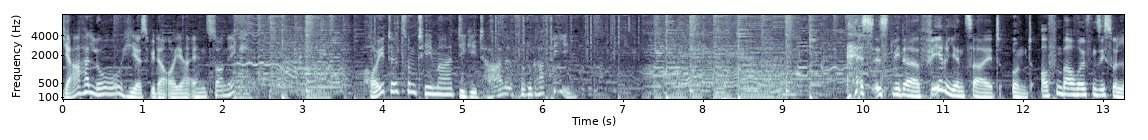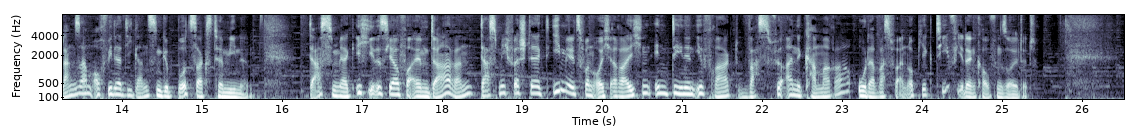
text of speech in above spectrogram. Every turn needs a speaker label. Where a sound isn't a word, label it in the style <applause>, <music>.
Speaker 1: Ja, hallo, hier ist wieder euer N-Sonic. Heute zum Thema digitale Fotografie. Es ist wieder Ferienzeit und offenbar häufen sich so langsam auch wieder die ganzen Geburtstagstermine. Das merke ich jedes Jahr vor allem daran, dass mich verstärkt E-Mails von euch erreichen, in denen ihr fragt, was für eine Kamera oder was für ein Objektiv ihr denn kaufen solltet.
